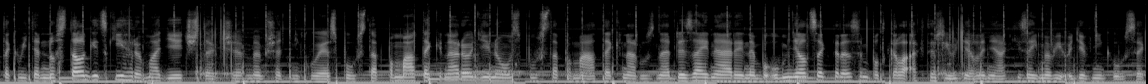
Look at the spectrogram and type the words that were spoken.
takový ten nostalgický hromadič, takže v mém šatníku je spousta památek na rodinu, spousta památek na různé designéry nebo umělce, které jsem potkala a kteří udělali nějaký zajímavý oděvní kousek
